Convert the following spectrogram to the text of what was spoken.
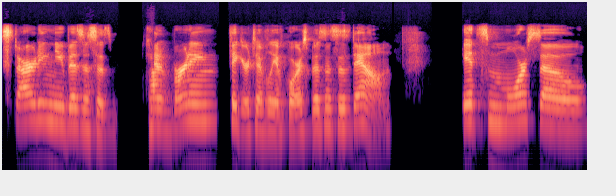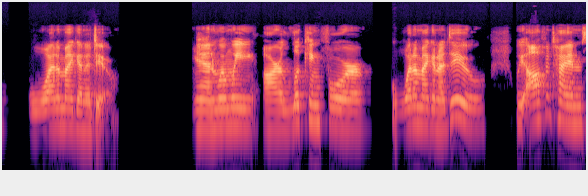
starting new businesses, kind of burning, figuratively, of course, businesses down. It's more so, what am I going to do? And when we are looking for what am I going to do, we oftentimes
